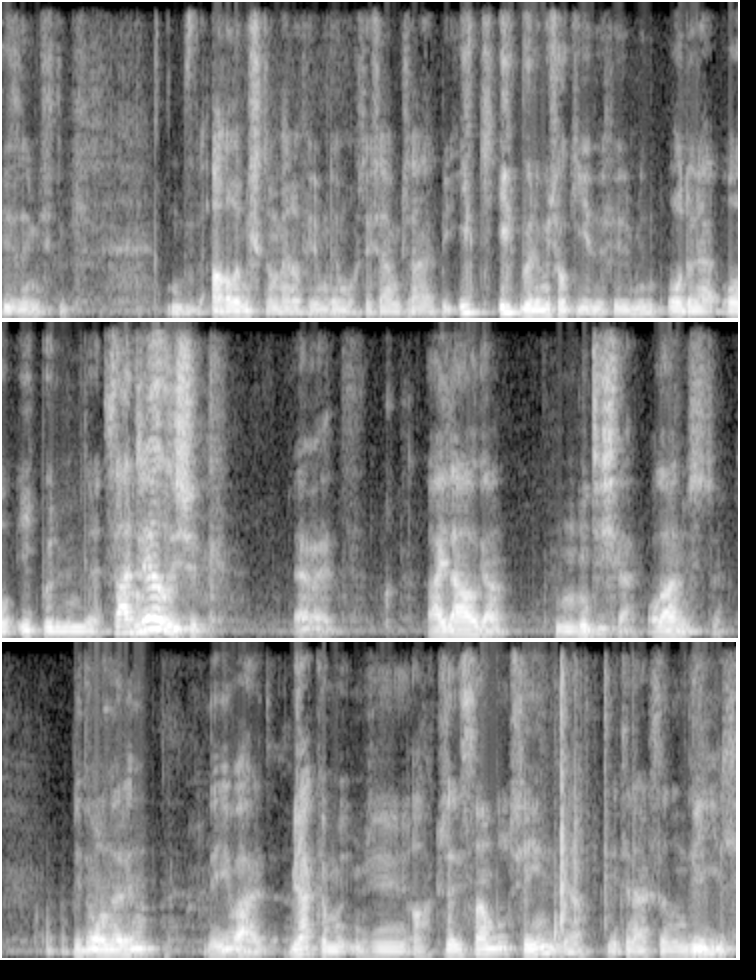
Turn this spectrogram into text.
izlemiştik. Ağlamıştım ben o filmde. Muhteşem güzel bir ilk ilk bölümü çok iyiydi filmin. O dönem o ilk bölümünde. Sadri Alışık. Evet. Ayla Algan. Müthişler. Olağanüstü. Bir de onların neyi vardı? Bir dakika e, Ah Güzel İstanbul şeyin ya Metin Erksan'ın değil. Değil.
